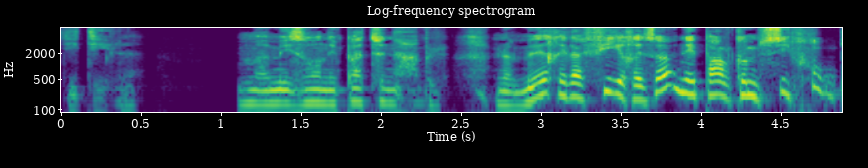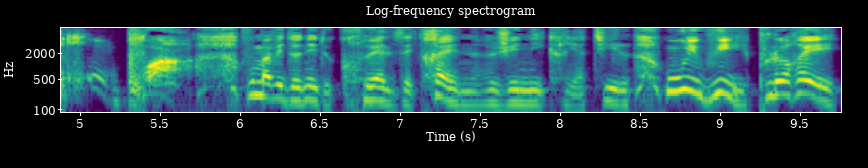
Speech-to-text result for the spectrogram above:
dit-il. Ma maison n'est pas tenable. La mère et la fille raisonnent et parlent comme si... Vous m'avez donné de cruelles étrennes, Eugénie, cria-t-il. Oui, oui, pleurez.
